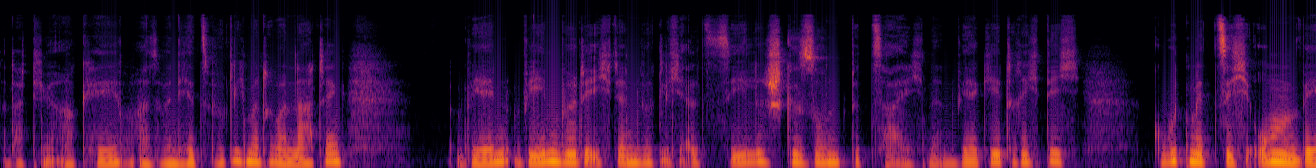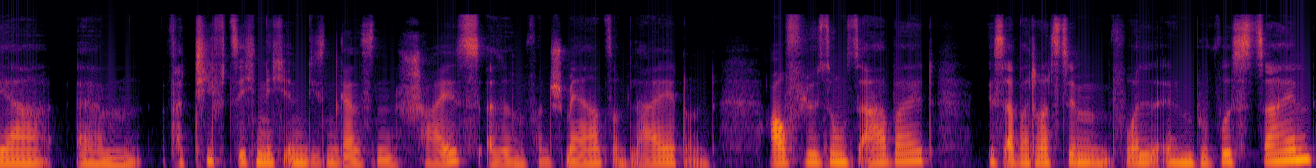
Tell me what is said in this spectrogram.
dann dachte ich mir, okay, also wenn ich jetzt wirklich mal drüber nachdenke, wen, wen würde ich denn wirklich als seelisch gesund bezeichnen? Wer geht richtig gut mit sich um? Wer ähm, vertieft sich nicht in diesen ganzen Scheiß, also von Schmerz und Leid und Auflösungsarbeit, ist aber trotzdem voll im Bewusstsein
